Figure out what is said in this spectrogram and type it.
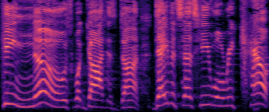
He knows what God has done. David says he will recount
